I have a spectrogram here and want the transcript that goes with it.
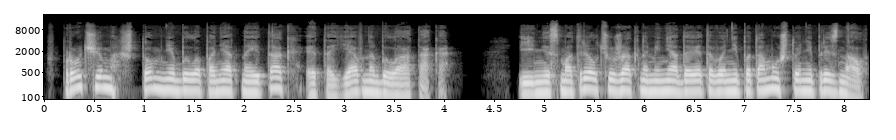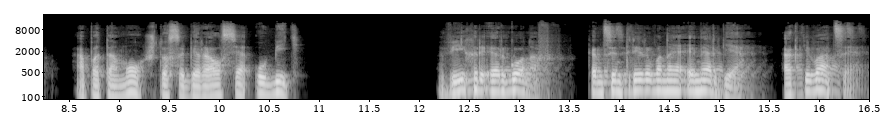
Впрочем, что мне было понятно и так, это явно была атака. И не смотрел чужак на меня до этого не потому, что не признал, а потому, что собирался убить. Вихрь эргонов. Концентрированная энергия. Активация.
